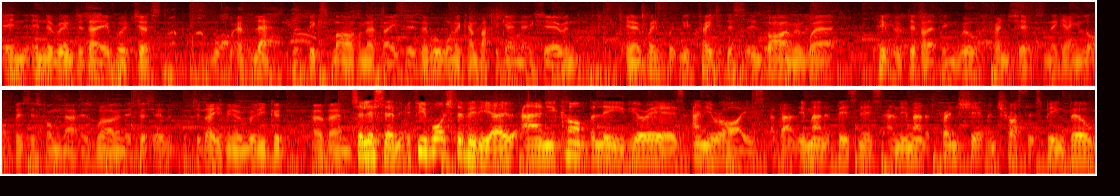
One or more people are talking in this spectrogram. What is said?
in, in the room today were just have left with big smiles on their faces. They all want to come back again next year, and you know, when we've created this environment where people are developing real friendships and they're getting a lot of business from that as well and it's just it, today's been a really good event so listen if you've watched the video and you can't believe your ears and your eyes about the amount of business and the amount of friendship and trust that's being built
